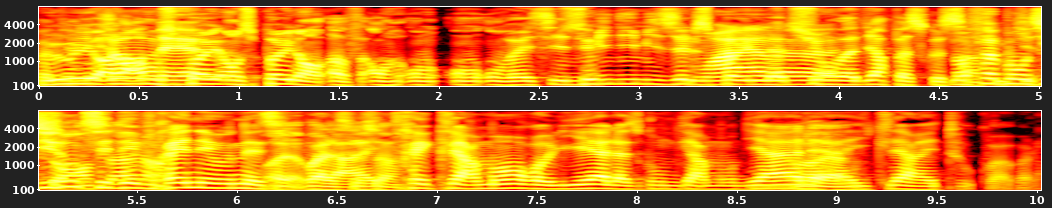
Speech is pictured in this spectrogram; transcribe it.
On Oui, oui, gens, on mais, spoil, on, spoil, en- enfin, on, on- on va essayer de minimiser le spoil Ouais, là-dessus, on va dire, parce que c'est enfin bon, disons que c'est des vrais néo-nazis, voilà, très clairement reliés à la Seconde Guerre mondiale, Voilà. à Hitler et tout, quoi. Voilà.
